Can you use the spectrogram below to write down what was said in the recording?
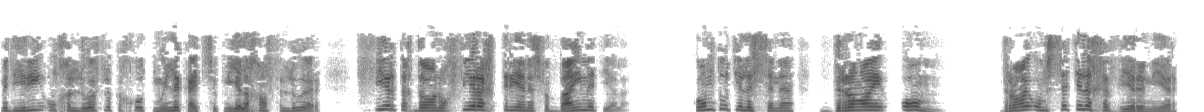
met hierdie ongelooflike God moeilikheid soek nie. Julle gaan verloor. 40 dae nog 40 tree en is verby met julle. Kom tot julle sinne, draai om. Draai om, sit julle gewere neer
